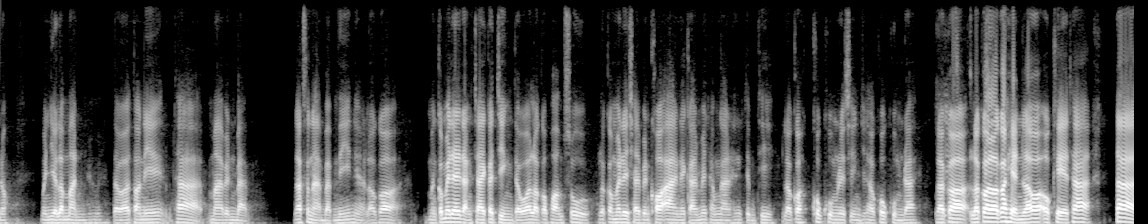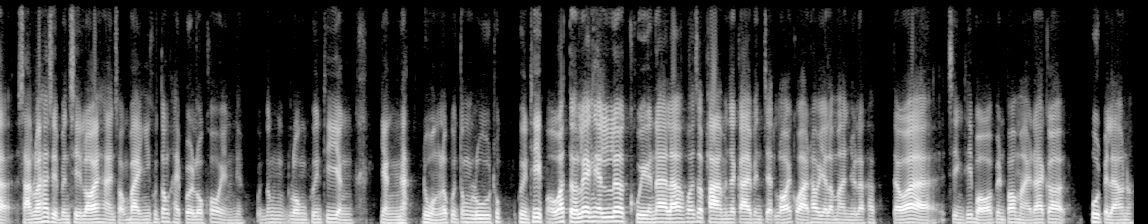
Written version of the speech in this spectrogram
เนาะเหมือนเยอรมันใช่ไหมแต่ว่าตอนนี้ถ้ามาเป็นแบบลักษณะแบบนี้เนี่ย เราก็ มันก็ไม่ได้ดั่งใจก็จริง แต่ว่าเราก็พร้อมสู้ แล้วก็ไม่ได้ใช้เป็นข้ออ้างในการไม่ทำงานให้เต็มที่ เราก็ควบคุมในสิ่งที่เราควบคุมได้ แล้วก็แล้วก็เราก็เห็นแล้วว่าโอเค ถ้าถ้า 350 เป็น 400 หาร 2 ใบอย่างนี้คุณต้อง hyper local อย่างเดียวคุณต้องลงพื้นที่อย่างอย่างหนักหน่วง แล้วคุณต้องรู้ทุกพื้นที่เพราะว่าตัวเลขเนี่ยเลิกคุยกันได้แล้วเพราะสภามันจะกลายเป็น 700 กว่าเท่าเยอรมันอยู่แล้วครับ แต่ว่าสิ่งที่บอกว่าเป็นเป้าหมายได้ก็พูดไปแล้วเนาะ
